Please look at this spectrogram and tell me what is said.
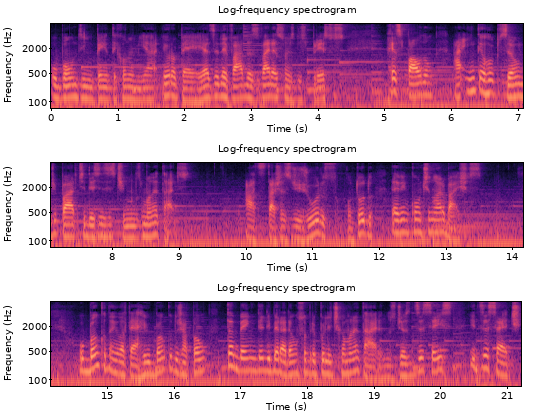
O bom desempenho da economia europeia e as elevadas variações dos preços respaldam a interrupção de parte desses estímulos monetários. As taxas de juros, contudo, devem continuar baixas. O Banco da Inglaterra e o Banco do Japão também deliberarão sobre política monetária nos dias 16 e 17,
